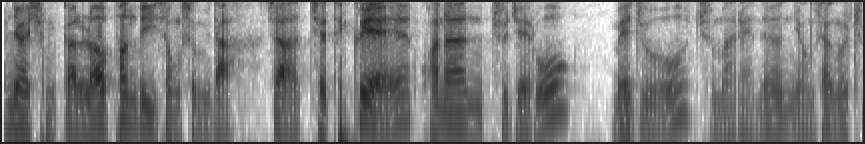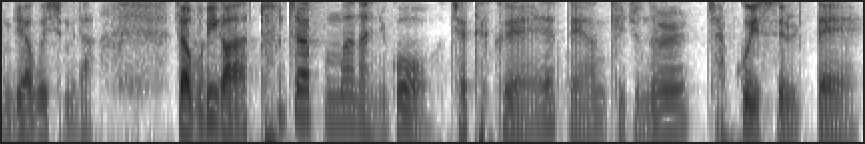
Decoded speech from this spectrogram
안녕하십니까. 러펀드 이성수입니다. 자, 재테크에 관한 주제로 매주 주말에는 영상을 준비하고 있습니다. 자, 우리가 투자뿐만 아니고 재테크에 대한 기준을 잡고 있을 때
